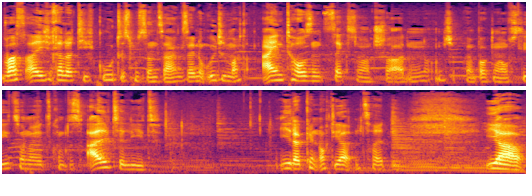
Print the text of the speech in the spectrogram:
Was eigentlich relativ gut ist, muss man sagen. Seine Ulti macht 1600 Schaden. Und ich habe keinen Bock mehr aufs Lied, sondern jetzt kommt das alte Lied. Jeder kennt auch die alten Zeiten. Ja.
